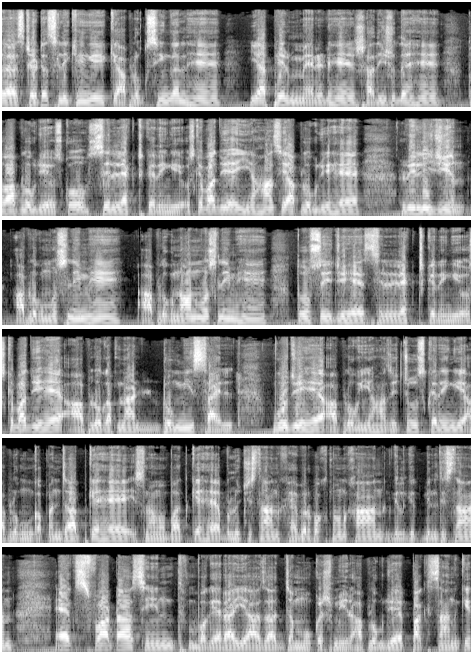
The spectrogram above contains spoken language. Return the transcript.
स्टेटस लिखेंगे कि आप लोग सिंगल हैं या फिर मैरिड हैं, शादीशुदा हैं तो आप लोग जो है उसको सिलेक्ट करेंगे। उसके बाद जो है यहाँ से आप लोग जो है रिलीजियन आप लोग मुस्लिम हैं आप लोग नॉन मुस्लिम हैं तो उसे जो है सिलेक्ट करेंगे। उसके बाद जो है आप लोग अपना डोमिसाइल वो जो है आप लोग यहाँ से चूज़ करेंगे। आप लोगों का पंजाब क्या है, इस्लामाबाद क्या है, बलूचिस्तान, खैबर पख्तूनखान गिलगित, बिल्तिस्तान एक्स फाटा सिंध वगैरह या आज़ाद जम्मू, कश्मीर। आप लोग जो है पाकिस्तान के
